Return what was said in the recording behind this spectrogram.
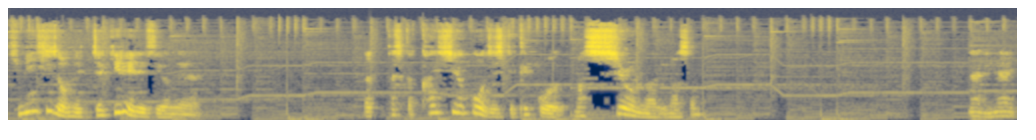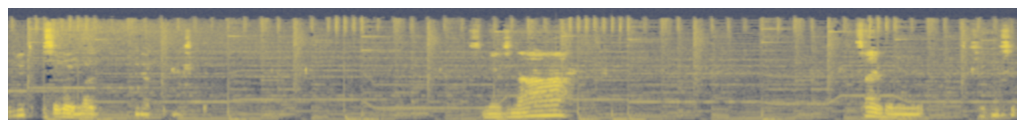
姫路城めっちゃ綺麗ですよね。だ確か改修工事して結構真っ白になりましたもん。なになにとかすごい丸になってきました。姫路なぁ。最後に、姫路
